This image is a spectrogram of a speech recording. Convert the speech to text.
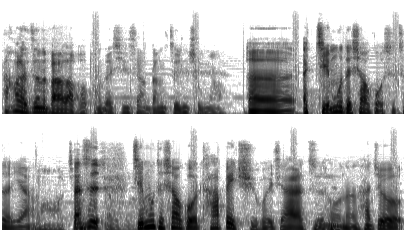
他后来真的把他老婆捧在心上当珍珠吗？呃，呃节目的效果是这样，哦但是节目的效果他被娶回家了之后呢，他就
